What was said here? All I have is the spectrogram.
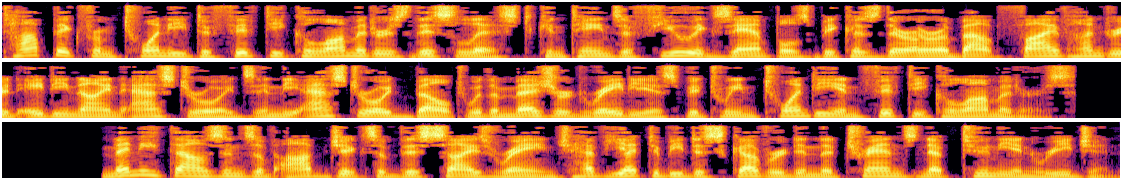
Topic from 20 to 50 km This list contains a few examples because there are about 589 asteroids in the asteroid belt with a measured radius between 20 and 50 km. Many thousands of objects of this size range have yet to be discovered in the trans-Neptunian region.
